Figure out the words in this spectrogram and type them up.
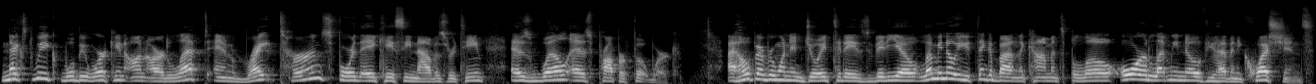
Next week, we'll be working on our left and right turns for the AKC novice routine, as well as proper footwork. I hope everyone enjoyed today's video. Let me know what you think about it in the comments below, or let me know if you have any questions.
